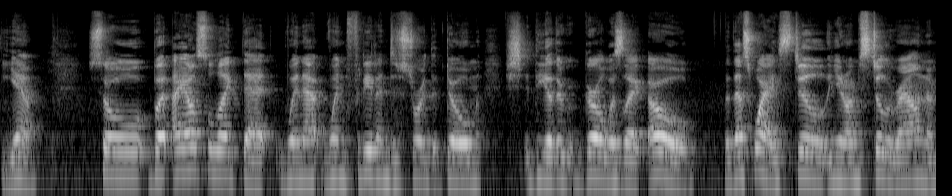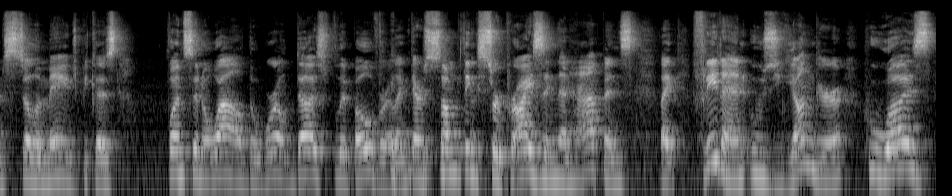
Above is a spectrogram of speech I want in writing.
Yeah. So, but I also like that when I, when Frieren destroyed the dome, sh the other girl was like, "Oh, but that's why I still, you know, I'm still around. I'm still a mage because once in a while the world does flip over. Like there's something surprising that happens. Like Frieren, who's younger, who was,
